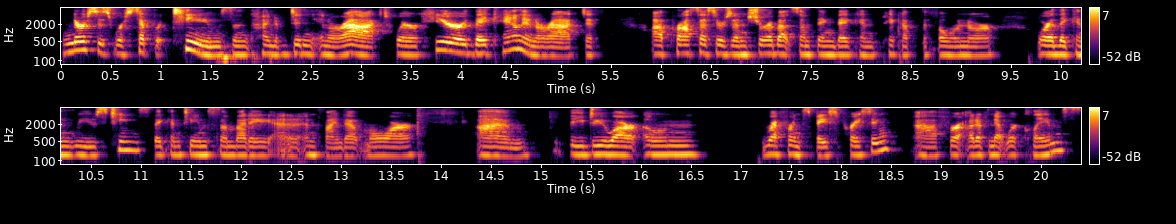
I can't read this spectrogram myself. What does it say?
nurses were separate teams and kind of didn't interact, where here they can interact. If processors unsure about something, they can pick up the phone or or they can we use Teams. They can team somebody and, and find out more. Um, we do our own reference-based pricing uh, for out-of-network claims.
